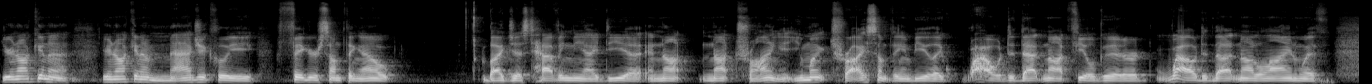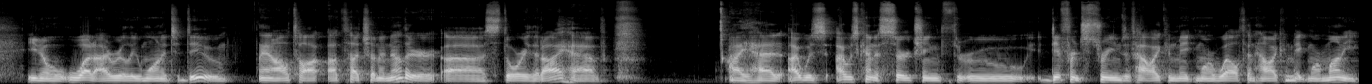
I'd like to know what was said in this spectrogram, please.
you're not going to you're not going to magically figure something out by just having the idea and not not trying it. You might try something and be like wow did that not feel good? or wow did that not align with you know what I really wanted to do? And I'll talk I'll touch on another uh, story that I have I had I was I was kind of searching through different streams of how I can make more wealth and how I can make more money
